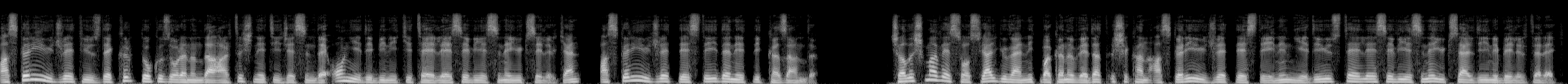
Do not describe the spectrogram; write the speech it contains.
Asgari ücret %49 oranında artış neticesinde 17.002 TL seviyesine yükselirken, asgari ücret desteği de netlik kazandı. Çalışma ve Sosyal Güvenlik Bakanı Vedat Işıkhan asgari ücret desteğinin 700 TL seviyesine yükseldiğini belirterek,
